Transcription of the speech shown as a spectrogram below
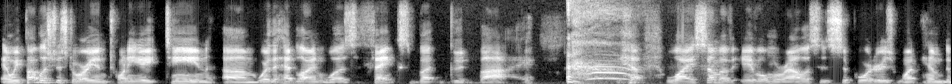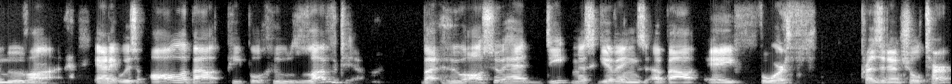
And we published a story in 2018 um, where the headline was Thanks but Goodbye. yeah, why some of Evo Morales' supporters want him to move on. And it was all about people who loved him but who also had deep misgivings about a fourth presidential term.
